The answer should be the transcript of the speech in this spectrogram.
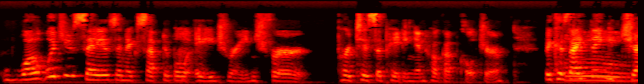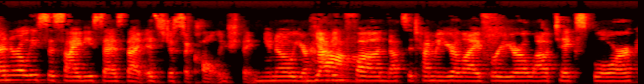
What would you say is an acceptable age range for participating in hookup culture? Because I think generally society says that it's just a college thing. You know, you're yeah. having fun. That's the time of your life where you're allowed to explore.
